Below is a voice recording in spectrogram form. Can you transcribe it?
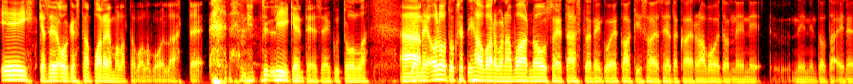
eikä se oikeastaan paremmalla tavalla voi lähteä nyt, liikenteeseen kuin tuolla. Ja ne odotukset ihan varmana vaan nousee tästä niin kuin eka kisa ja sieltä kairaa voiton, niin, niin, niin, niin tota, ei ne,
